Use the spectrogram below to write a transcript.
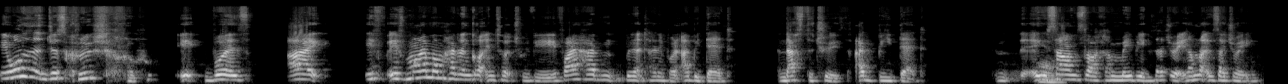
It wasn't just crucial. It was I if if my mom hadn't got in touch with you, if I hadn't been at Turning Point, I'd be dead. And that's the truth. I'd be dead. It oh. sounds like I'm maybe exaggerating. I'm not exaggerating.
